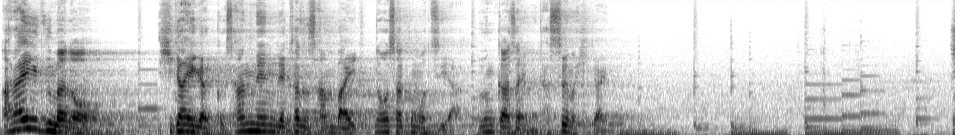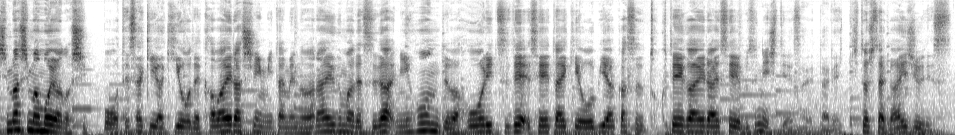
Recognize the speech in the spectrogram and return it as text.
アライグマの被害額3年で数3倍、農作物や文化財に多数の被害も。しましま模様の尻尾、手先が器用で可愛らしい見た目のアライグマですが、日本では法律で生態系を脅かす特定外来生物に指定されたれっきとした害獣です。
